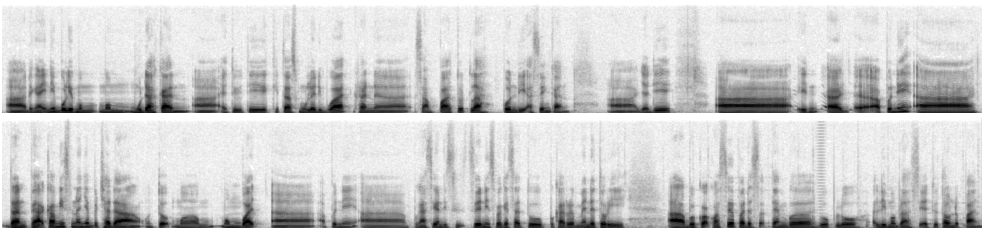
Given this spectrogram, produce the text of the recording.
Uh, dengan ini boleh mem- memudahkan uh, aktiviti kita semula dibuat kerana sampah itu telah pun diasingkan. Uh, jadi uh, in, uh, apa ni uh, dan pihak kami sebenarnya bercadang untuk mem- membuat uh, apa ni uh, pengasihan di sini sebagai satu perkara mandatory uh, berkuat kuasa pada September 2015 iaitu tahun depan.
